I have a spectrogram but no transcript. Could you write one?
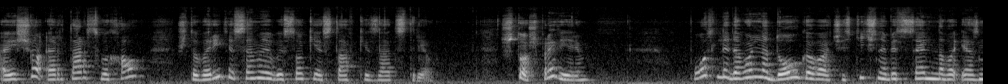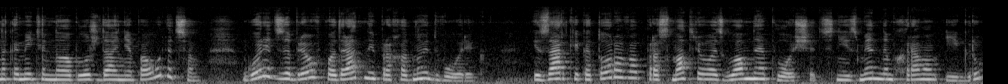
А еще Эртар слыхал, что варите самые высокие ставки за отстрел – что ж, проверим. После довольно долгого, частично бесцельного и ознакомительного блуждания по улицам, Горец забрел в квадратный проходной дворик, из арки которого просматривалась главная площадь с неизменным храмом Игру,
